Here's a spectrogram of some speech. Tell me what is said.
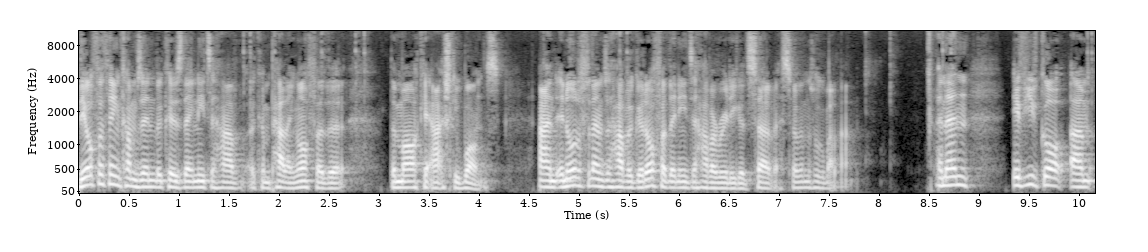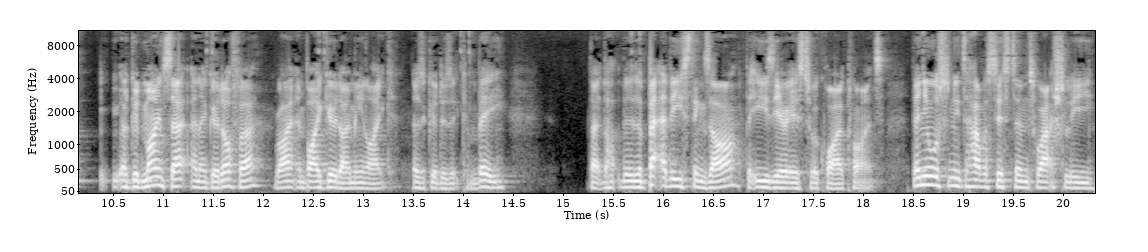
The offer thing comes in because they need to have a compelling offer that the market actually wants. And in order for them to have a good offer, they need to have a really good service. So we're going to talk about that. And then if you've got um, a good mindset and a good offer, right? And by good, I mean like as good as it can be. Like the, the better these things are, the easier it is to acquire clients. Then you also need to have a system to actually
